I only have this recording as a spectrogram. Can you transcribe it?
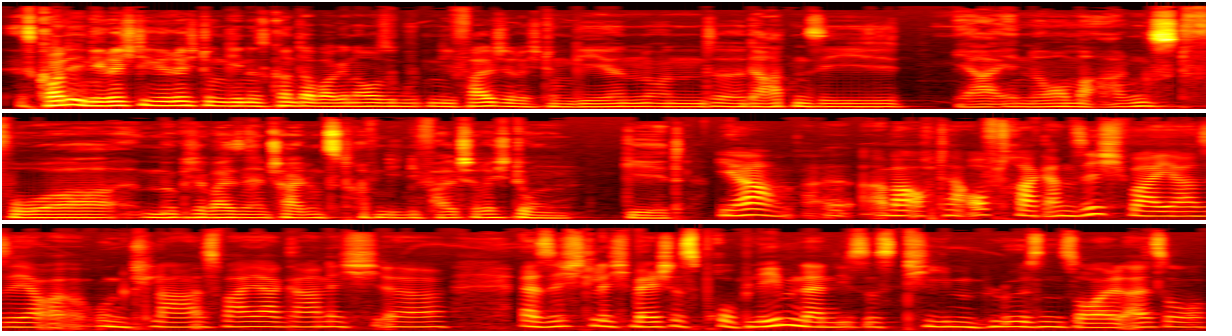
es konnte in die richtige Richtung gehen, es konnte aber genauso gut in die falsche Richtung gehen. Und äh, da hatten sie ja enorme Angst vor, möglicherweise eine Entscheidung zu treffen, die in die falsche Richtung geht. Ja, aber auch der Auftrag an sich war ja sehr äh, unklar. Es war ja gar nicht äh, ersichtlich, welches Problem denn dieses Team lösen soll. Also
